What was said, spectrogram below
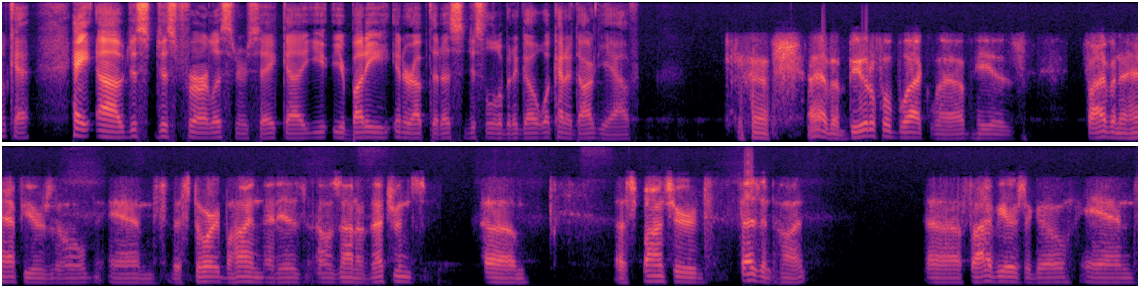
Okay. Hey, uh, just just for our listeners' sake, uh, you, your buddy interrupted us just a little bit ago. What kind of dog do you have? I have a beautiful black lab. He is five and a half years old, and the story behind that is I was on a veterans um, a sponsored pheasant hunt uh, five years ago, and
